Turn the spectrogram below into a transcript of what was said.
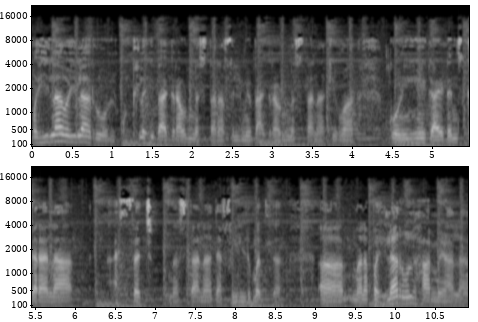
पहिला पहिला रोल कुठलंही बॅकग्राऊंड नसताना फिल्मी बॅकग्राऊंड नसताना किंवा कोणीही गायडन्स करायला सच नसताना त्या फील्डमधलं मला पहिला रोल हा मिळाला.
